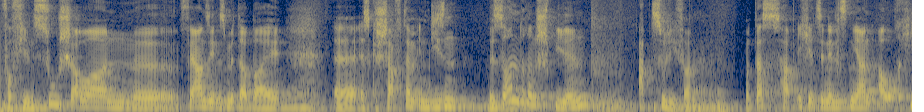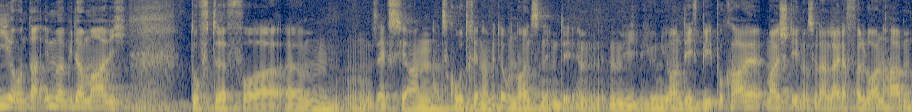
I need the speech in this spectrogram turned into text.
vor vielen Zuschauern, äh, Fernsehen ist mit dabei, äh, es geschafft haben, in diesen besonderen Spielen abzuliefern. Und das habe ich jetzt in den letzten Jahren auch hier und da immer wieder mal. Ich durfte vor ähm, sechs Jahren als Co-Trainer mit der U19 im, im, im Junioren-DFB-Pokal mal stehen, was wir dann leider verloren haben.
